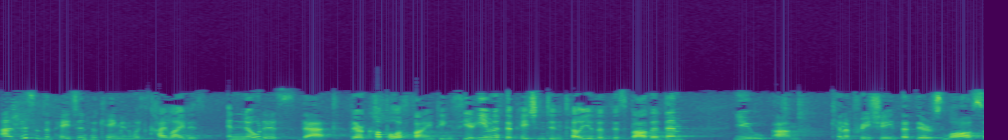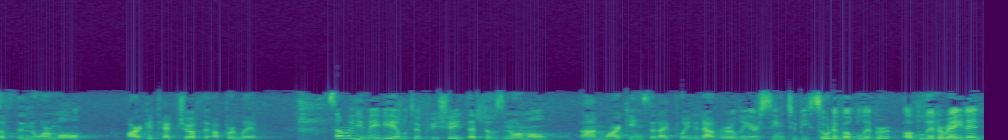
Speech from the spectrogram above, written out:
Uh, this is a patient who came in with cheilitis. And notice that there are a couple of findings here. Even if the patient didn't tell you that this bothered them, you um, can appreciate that there's loss of the normal architecture of the upper lip. Some of you may be able to appreciate that those normal uh, markings that I pointed out earlier seem to be sort of obliter- obliterated.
